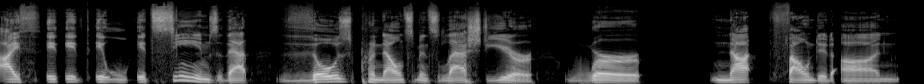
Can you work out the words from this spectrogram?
I it, it it it seems that those pronouncements last year were not founded on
